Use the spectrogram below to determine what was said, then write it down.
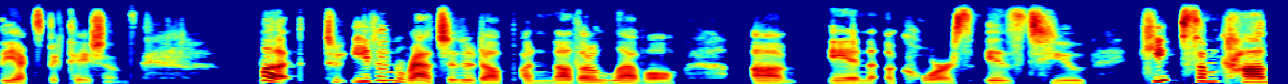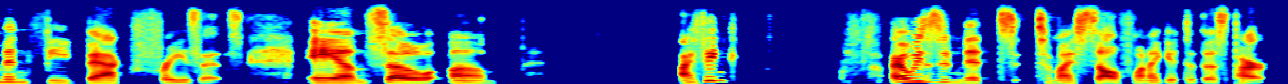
the expectations. But to even ratchet it up another level um, in a course is to keep some common feedback phrases. And so um, I think I always admit to myself when I get to this part,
